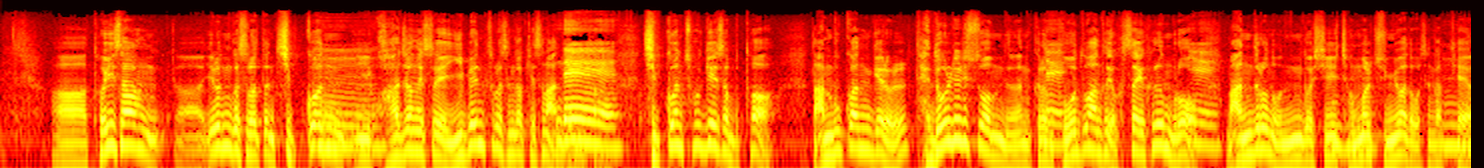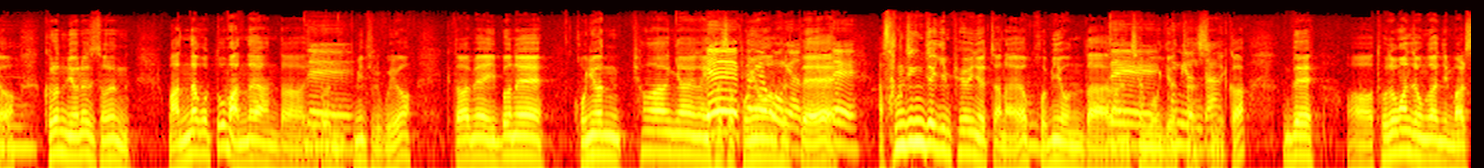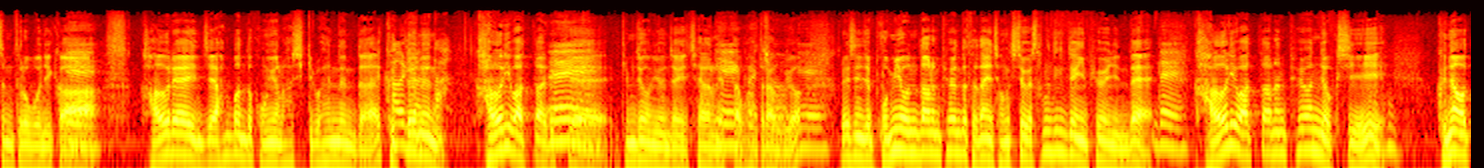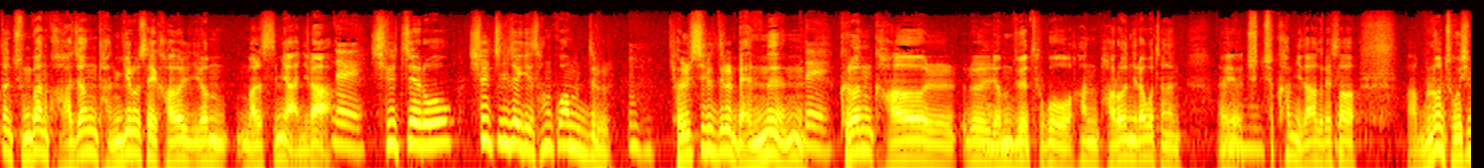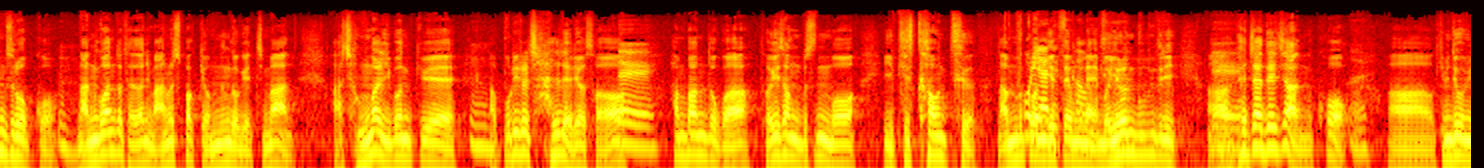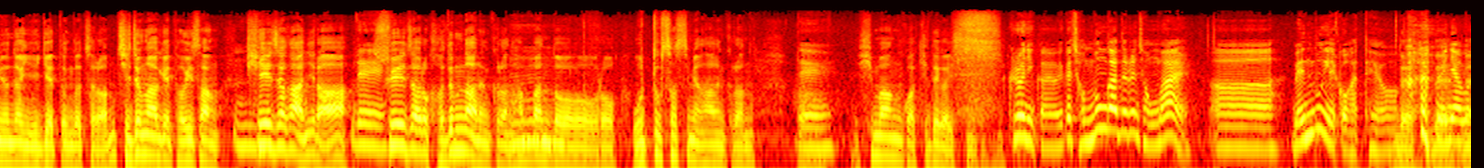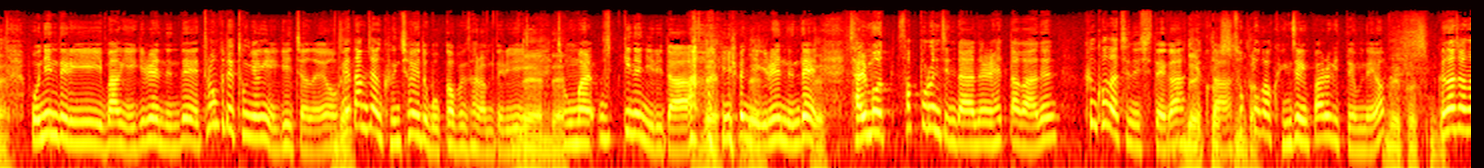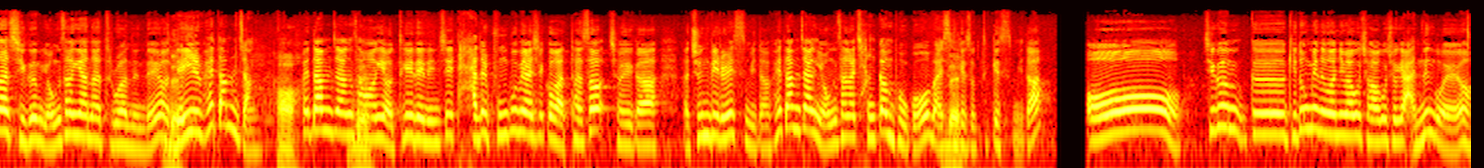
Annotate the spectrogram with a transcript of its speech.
어, 더 이상 어, 이런 것을 어떤 집권 음. 이 과정에서의 이벤트로 생각해서는 안 네. 됩니다. 집권 초기에서부터 남북 관계를 되돌릴 수 없는 그런 네. 도도한 역사의 흐름으로 예. 만들어 놓는 것이 음. 정말 중요하다고 생각해요. 음. 그런 면에서 저는 만나고 또 만나야 한다 네. 이런 느낌이 들고요. 그다음에 이번에 공연 평양에 네, 가서 공연을 공연. 할때 네. 아, 상징적인 표현이었잖아요. 음. 봄이 온다라는 네, 제목이었지 않습니까? 근데 어, 도동환 정관님 말씀 들어보니까 네. 가을에 이제 한 번 더 공연을 하시기로 했는데 그때는 가을이 왔다 이렇게 네. 김정은 위원장이 제안을 예, 했다고 그렇죠. 하더라고요. 예. 그래서 이제 봄이 온다는 표현도 대단히 정치적이고 상징적인 표현인데 네. 가을이 왔다는 표현 역시 음. 그냥 어떤 중간 과정 단계로서의 가을 이런 말씀이 아니라 네. 실제로 실질적인 성과물들을 음. 결실들을 맺는 네. 그런 가을을 음. 염두에 두고 한 발언이라고 저는 예, 음. 추측합니다. 그래서 네. 아, 물론 조심스럽고 음. 난관도 대단히 많을 수밖에 없는 거겠지만 아, 정말 이번 기회에 음. 아, 뿌리를 잘 내려서 네. 한반도가 더 이상 무슨 뭐 이 디스카운트 남북 관계 때문에 뭐 이런 부분들이 네. 아, 회자되지 않고 네. 아, 김정은 위원장이 얘기했던 것처럼 지정학의 더 이상 음. 피해자가 아니라 네. 수혜자로 거듭나는 그런 음. 한반도로 우뚝 섰으면 하는 그런 네. 어, 희망과 기대가 있습니다. 그러니까요. 그러니까 전문가들은 정말 어, 멘붕일 것 같아요. 네, 네, 왜냐하면 네. 본인들이 막 얘기를 했는데 트럼프 대통령이 얘기했잖아요. 네. 회담장 근처에도 못 가본 사람들이 네, 정말 웃기는 일이다 이런 얘기를 했는데 잘못 섣부른 진단을 했다가는 큰코 다치는 시대가 네, 됐다. 그렇습니다. 속도가 굉장히 빠르기 때문에요. 네, 그렇습니다. 그나저나 지금 영상이 하나 들어왔는데요. 네. 내일 회담장, 아, 회담장 네. 상황이 어떻게 되는지 다들 궁금해하실 것 같아서 저희가 준비를 했습니다. 회담장 영상을 잠깐 보고 말씀 네. 계속 듣겠습니다. 어, 지금 그 기동민 의원님하고 저하고 저기 앉는 거예요.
